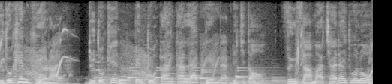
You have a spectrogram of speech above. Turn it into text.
ยูโทเคนคืออะไร ยูโทเคนเป็นตัวกลางการแลกเปลี่ยนแบบดิจิตอล ซึ่งสามารถใช้ได้ทั่วโลก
